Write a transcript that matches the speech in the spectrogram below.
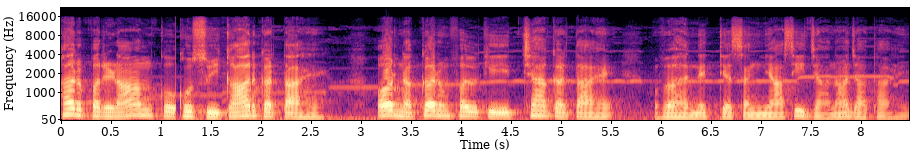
हर परिणाम को, को स्वीकार करता है और न कर्म फल की इच्छा करता है वह नित्य सन्यासी जाना जाता है।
